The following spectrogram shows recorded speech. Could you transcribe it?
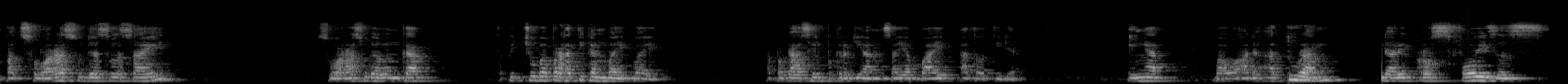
empat suara sudah selesai, suara sudah lengkap, tapi coba perhatikan baik-baik. Apakah hasil pekerjaan saya baik atau tidak? Ingat bahwa ada aturan dari cross voices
